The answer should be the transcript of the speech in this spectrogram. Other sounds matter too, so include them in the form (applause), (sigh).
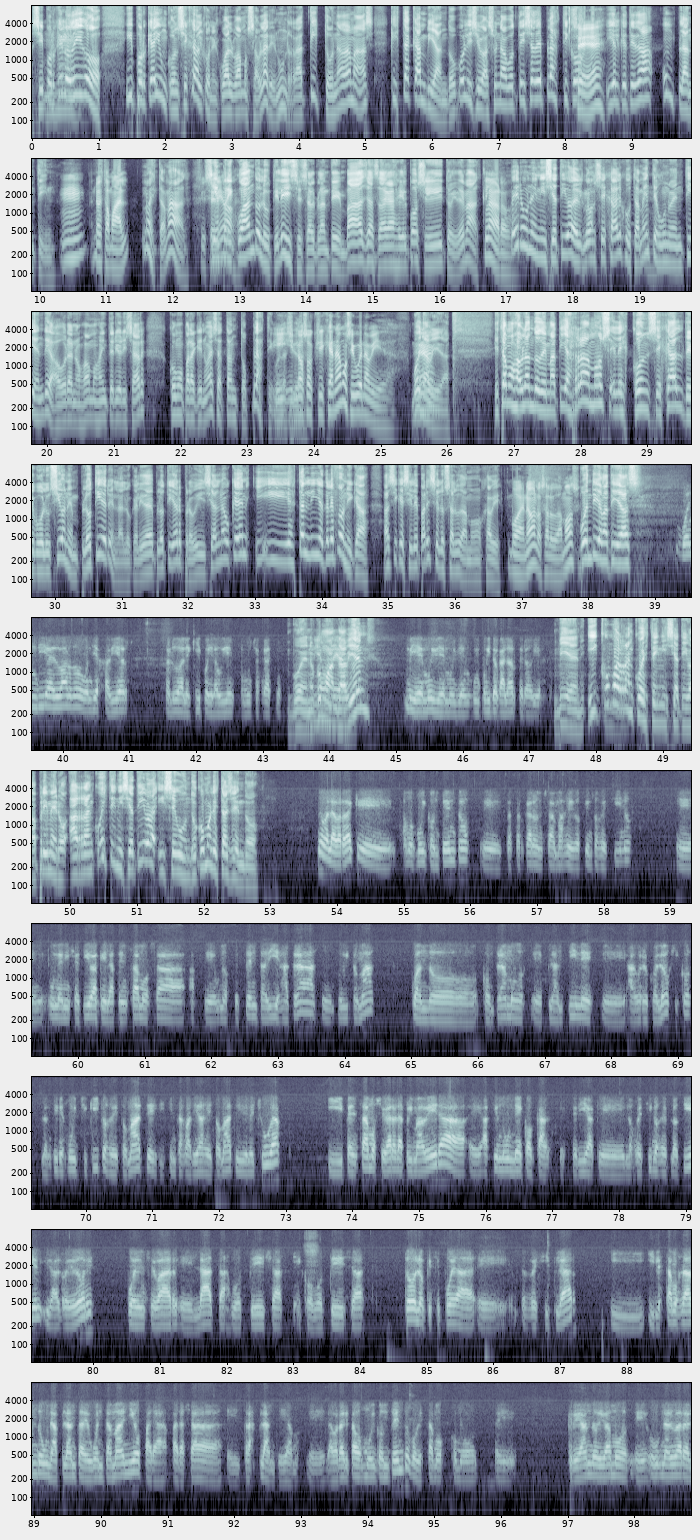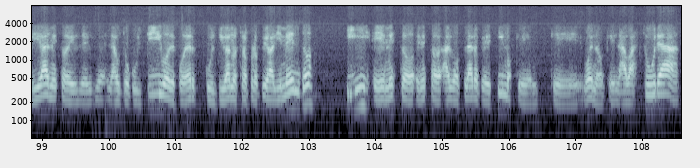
¿Sí? ¿Por qué lo digo? Y porque hay un concejal con el cual vamos a hablar en un ratito nada más, que está cambiando. Vos le llevas una botella de plástico Sí. y el que te da un plantín. Mm, no está mal. No está mal. Sí, Siempre y cuando lo utilices al plantín. Vayas, hagas el pocito y demás. Claro. Pero una iniciativa del concejal, justamente uno entiende, ahora nos vamos a interiorizar, como para que no haya tanto plástico en la y, y ciudad. nos oxigenamos y buena vida. Buena ¿Eh? vida. Estamos hablando de Matías Ramos, él es concejal de evolución en Plotier, en la localidad de Plotier, provincia del Neuquén, y está en línea telefónica. Así que si le parece, lo saludamos, Javi. Bueno, lo saludamos. Buen día, Matías. Buen día Eduardo, buen día Javier. Saludo al equipo y a la audiencia, muchas gracias. Bueno, ¿cómo anda? ¿Bien? Bien, muy bien, muy bien. Un poquito calor, pero bien. Bien. ¿Y cómo arrancó esta iniciativa? Primero, ¿arrancó esta iniciativa? Y segundo, ¿cómo le está yendo? No, la verdad que estamos muy contentos. eh, se acercaron ya más de 200 vecinos. eh, una iniciativa que la pensamos ya hace unos 60 días atrás, un poquito más, cuando compramos eh, plantines agroecológicos, plantines muy chiquitos de tomates, distintas variedades de tomate y de lechuga, y pensamos llegar a la primavera haciendo un ecocance. Sería que los vecinos de Plotier y de alrededores pueden llevar eh, latas, botellas, ecobotellas, todo lo que se pueda eh, reciclar y, le estamos dando una planta de buen tamaño para, para ya eh, trasplante, digamos. La verdad que estamos muy contentos porque estamos como creando, digamos, una nueva realidad en esto del, autocultivo, de poder cultivar nuestros propios alimentos y en esto, en esto algo claro que decimos que, que bueno, que la basura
